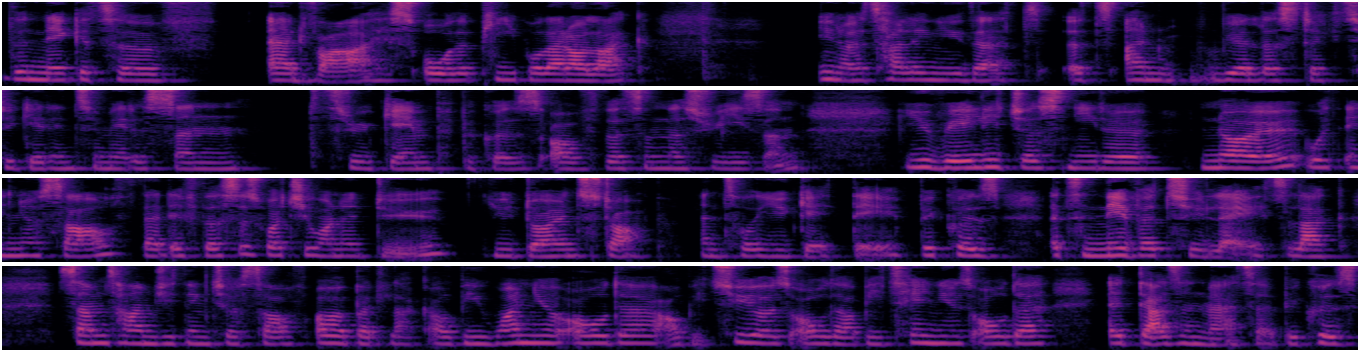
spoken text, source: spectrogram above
the negative advice or the people that are like you know telling you that it's unrealistic to get into medicine through GEMP because of this and this reason. You really just need to know within yourself that if this is what you want to do you don't stop until you get there because it's never too late. Like sometimes you think to yourself oh but like I'll be 1 year older I'll be 2 years older I'll be 10 years older. It doesn't matter because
